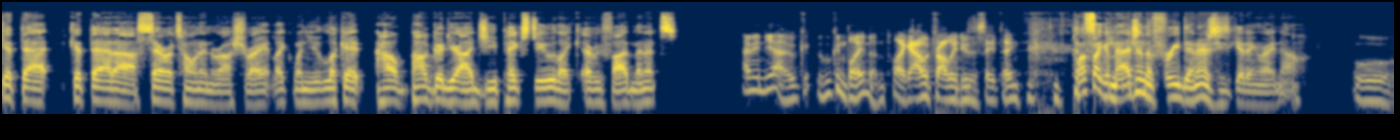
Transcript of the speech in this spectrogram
get that get that uh, serotonin rush, right? Like when you look at how how good your IG picks do, like every five minutes. I mean, yeah, who, who can blame him? Like, I would probably do the same thing. Plus, like, imagine the free dinners he's getting right now. Ooh,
